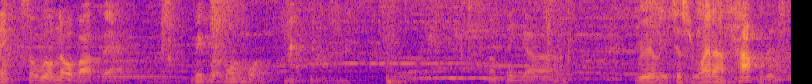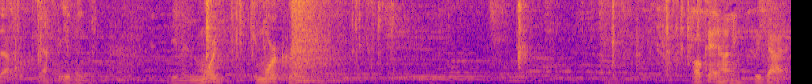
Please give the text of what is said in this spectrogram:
Think so. We'll know about that. Let me put one more. Something uh, really just right on top of this stuff. That's even even more more crazy. Okay, honey, we got it.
